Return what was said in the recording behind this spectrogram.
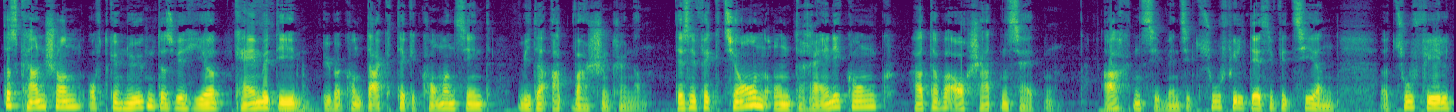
Das kann schon oft genügen, dass wir hier Keime, die über Kontakte gekommen sind, wieder abwaschen können. Desinfektion und Reinigung hat aber auch Schattenseiten. Achten Sie, wenn Sie zu viel desinfizieren, äh, zu viel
